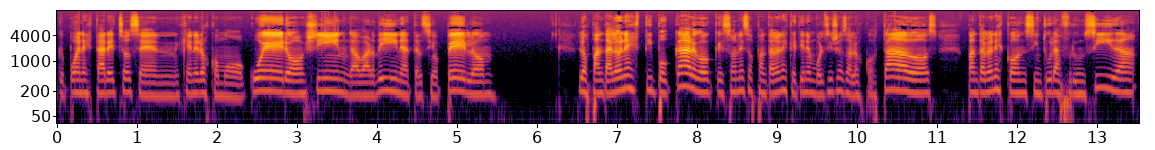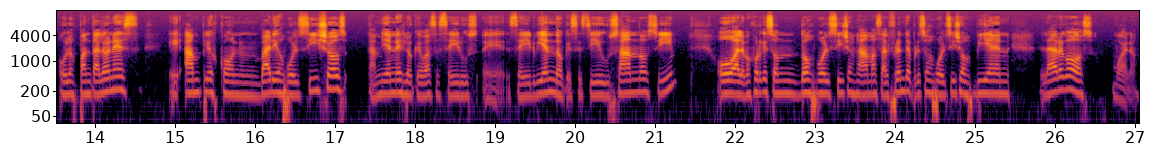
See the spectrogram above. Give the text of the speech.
que pueden estar hechos en géneros como cuero, jean, gabardina, terciopelo. Los pantalones tipo cargo, que son esos pantalones que tienen bolsillos a los costados, pantalones con cintura fruncida o los pantalones eh, amplios con varios bolsillos también es lo que vas a seguir, eh, seguir viendo, que se sigue usando, ¿sí? O a lo mejor que son dos bolsillos nada más al frente, pero esos bolsillos bien largos, bueno,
